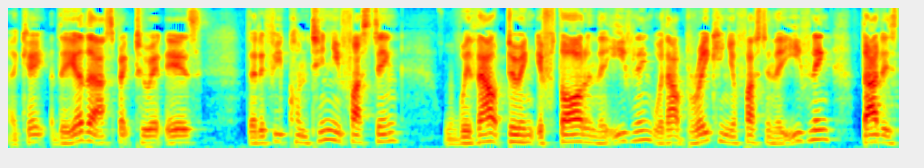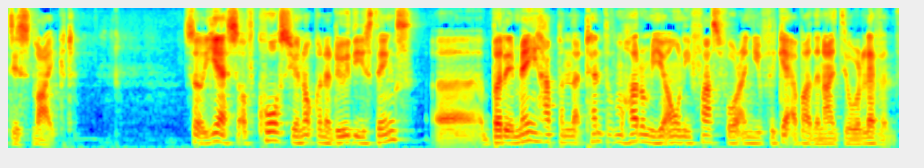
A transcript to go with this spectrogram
Okay, the other aspect to it is that if you continue fasting without doing iftar in the evening, without breaking your fast in the evening, that is disliked. So, yes, of course, you're not going to do these things, uh, but it may happen that 10th of Muharram you only fast for and you forget about the 9th or 11th.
